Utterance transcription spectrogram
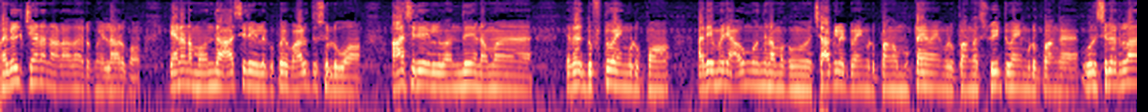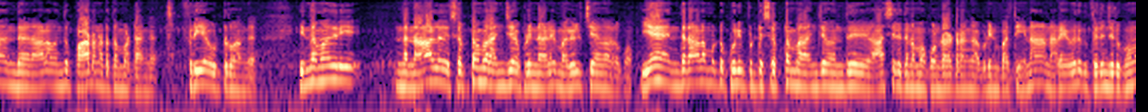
மகிழ்ச்சியான நாளாக தான் இருக்கும் எல்லாருக்கும். ஏன்னா நம்ம வந்து ஆசிரியர்களுக்கு போய் வாழ்த்து சொல்லுவோம். ஆசிரியர்கள் வந்து நம்ம ஏதாவது கிஃப்ட் வாங்கி கொடுப்போம். அதே மாதிரி அவங்க வந்து நமக்கு சாக்லேட் வாங்கி கொடுப்பாங்க முட்டாய் வாங்கி கொடுப்பாங்க ஸ்வீட் வாங்கி கொடுப்பாங்க. ஒரு சிலர்லாம் இந்த நாளை வந்து பாடம் நடத்த மாட்டாங்க. ஃப்ரீயாக விட்டுருவாங்க. இந்த மாதிரி இந்த நாலு செப்டம்பர் அஞ்சு அப்படின்னாலே மகிழ்ச்சியா தான் இருக்கும். ஏன் இந்த நாளை மட்டும் குறிப்பிட்டு செப்டம்பர் அஞ்சை வந்து ஆசிரியர் தினமா கொண்டாடுறாங்க அப்படின்னு பாத்தீங்கன்னா நிறைய பேருக்கு தெரிஞ்சிருக்கும்.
